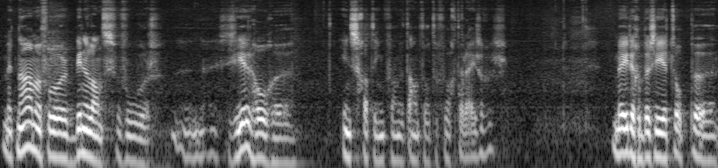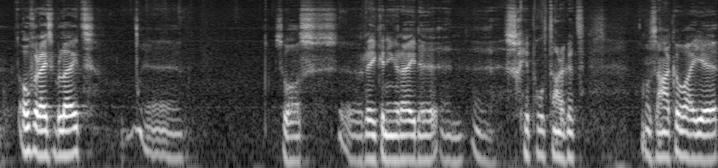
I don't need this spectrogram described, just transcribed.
met name voor binnenlands vervoer een zeer hoge inschatting van het aantal te verwachte reizigers. Mede gebaseerd op uh, overheidsbeleid, uh, zoals uh, rekeningrijden en Schiphol-target. Allemaal zaken waar je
